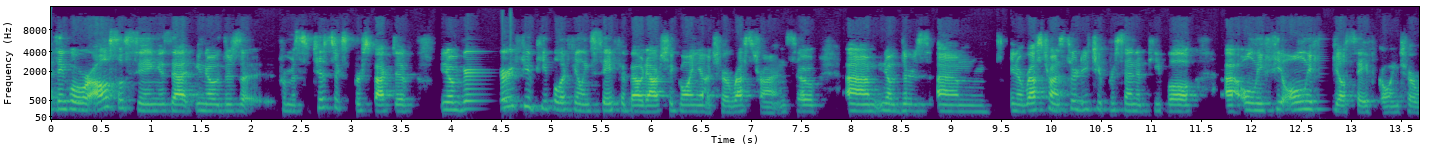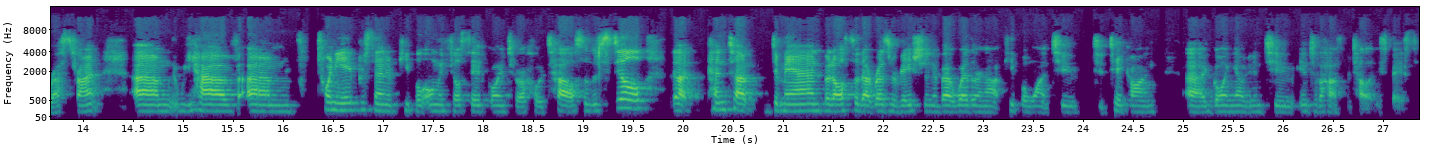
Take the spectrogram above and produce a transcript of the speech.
I think what we're also seeing is that you know there's a from a statistics perspective, you know very, very few people are feeling safe about actually going out to a restaurant. And so um, you know there's um, you know restaurants, 32% of people uh, only feel only feel safe going to a restaurant. Um, we have 28% um, of people only feel safe going to a hotel. So there's still that pent up demand, but also that reservation about whether or not people want to to take on uh, going out into into the hospitality space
